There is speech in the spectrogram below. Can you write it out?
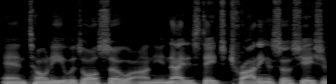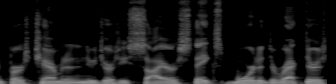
and Tony was also on the United States Trotting Association, first chairman of the New Jersey Sire Stakes Board of Directors,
